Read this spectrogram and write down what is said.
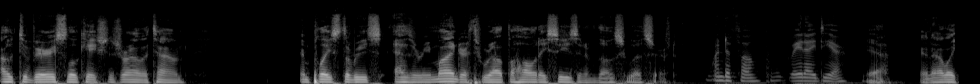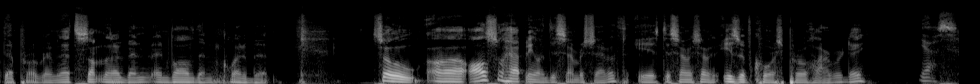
out to various locations around the town and place the wreaths as a reminder throughout the holiday season of those who have served. Wonderful. What a great idea. Yeah. And I like that program. That's something that I've been involved in quite a bit. So, uh, also happening on December 7th is December 7th is, of course, Pearl Harbor Day. Yes.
